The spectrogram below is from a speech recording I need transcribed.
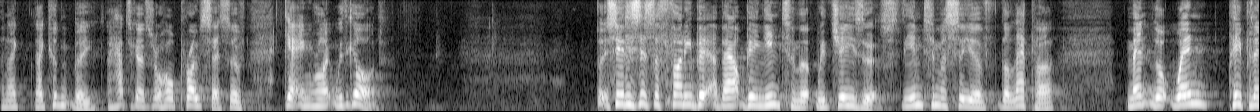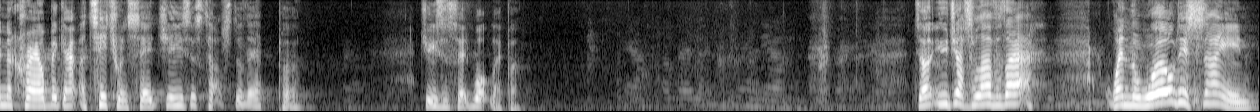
And they, they couldn't be. They had to go through a whole process of getting right with God. But see, this is the funny bit about being intimate with Jesus. The intimacy of the leper meant that when people in the crowd began to titter and said, Jesus touched the leper, Jesus said, What leper? Don't you just love that? When the world is saying,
